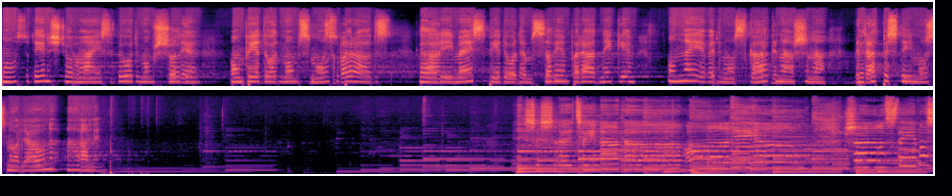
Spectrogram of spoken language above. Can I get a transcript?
Mūsu dienascho maizi dod mums šodien, un piedod mums mūsu parādus, kā arī mēs piedodam saviem parādniekiem, un neieved mūsu kārdināšanā, bet atpestī mūs no ļauna. Āmen! Esi sveicināta, Marija, žēlastības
